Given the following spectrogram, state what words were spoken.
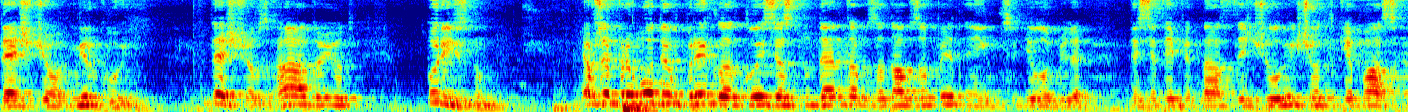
дещо міркують, дещо згадують по-різному. Я вже приводив приклад, колись я студентам задав запитання, їм сиділо біля 10-15 чоловік, що таке Пасха.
